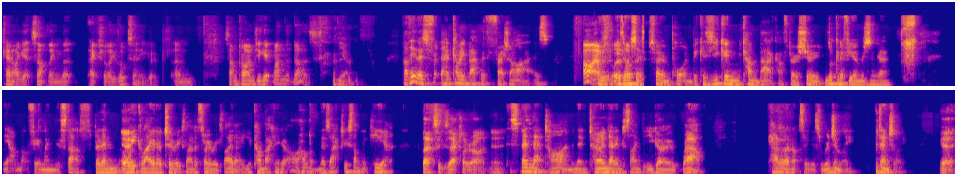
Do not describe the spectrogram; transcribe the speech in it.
Can I get something that actually looks any good? And sometimes you get one that does. yeah, I think there's coming back with fresh eyes. Oh, absolutely. Is also so important because you can come back after a shoot, look at a few images, and go, yeah, I'm not feeling this stuff. But then yeah. a week later, two weeks later, three weeks later, you come back and you go, oh, hold on, there's actually something here. That's exactly right. Yeah. Spend that time and then turn that into something that you go, wow, how did I not see this originally? Potentially. Yeah,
